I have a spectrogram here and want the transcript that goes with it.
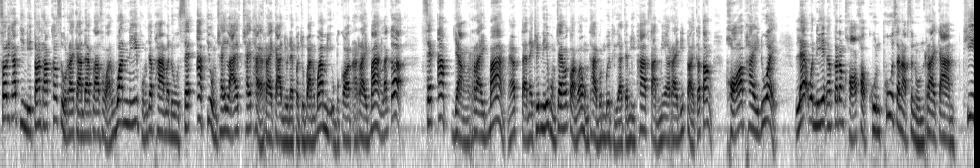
สวัสดีครับ ยินดีต้อนรับเข้าสู่รายการแดงปลาสวรรค์วันนี้ผมจะพามาดูเซตอัพที่ผมใช้ไลฟ์ใช้ถ่ายรายการอยู่ในปัจจุบันว่ามีอุปกรณ์อะไรบ้าง แล้วก็เซตอัพอย่างไรบ้างนะครับ แต่ในคลิปนี้ผมแจ้งไว้ก่อนว่าผมถ่ายบนมือถืออาจจะมีภาพสั่นมีอะไรนิดหน่อยก็ต้องขออภัยด้วย และวันนี้นะครับก็ต้องขอขอบคุณผู้สนับสนุนรายการที่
